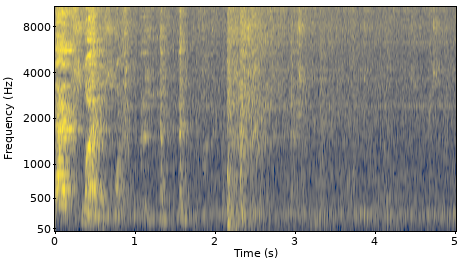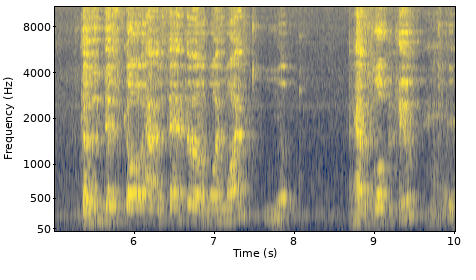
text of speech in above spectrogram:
x minus 1. Doesn't this go have a center of 1, 1 Yep. and have a slope of 2? Yeah.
